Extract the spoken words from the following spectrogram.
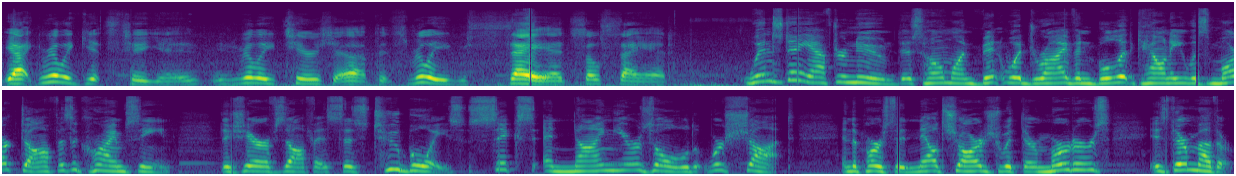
Yeah, it really gets to you. It really tears you up. It's really sad, so sad. Wednesday afternoon, this home on Bentwood Drive in Bullitt County was marked off as a crime scene. The sheriff's office says two boys, six and nine years old, were shot. And the person now charged with their murders is their mother,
